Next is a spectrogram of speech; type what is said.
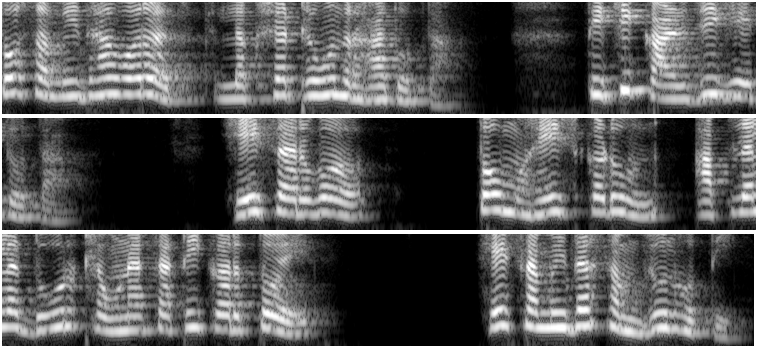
तो समिधावरच लक्ष ठेवून राहत होता. तिची काळजी घेत होता. हे सर्व तो महेशकडून आपल्याला दूर ठेवण्यासाठी करतोय हे समिधा समजून होती.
